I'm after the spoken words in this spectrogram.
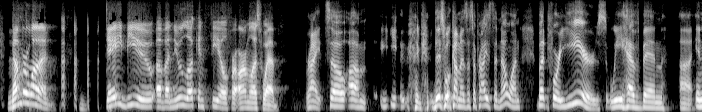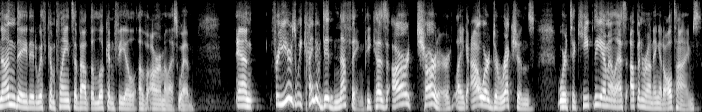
Number one, debut of a new look and feel for RMLS Web. Right. So um, this will come as a surprise to no one, but for years we have been uh, inundated with complaints about the look and feel of RMLS Web. And for years we kind of did nothing because our charter, like our directions, were to keep the MLS up and running at all times,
